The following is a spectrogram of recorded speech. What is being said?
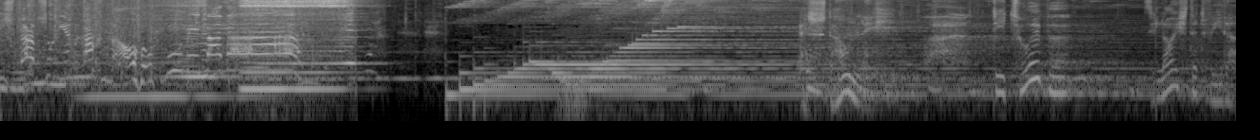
die sperrt schon ihren Rachen auf. Mumin-Mama! Erstaunlich. Die Tulpe. Sie leuchtet wieder.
